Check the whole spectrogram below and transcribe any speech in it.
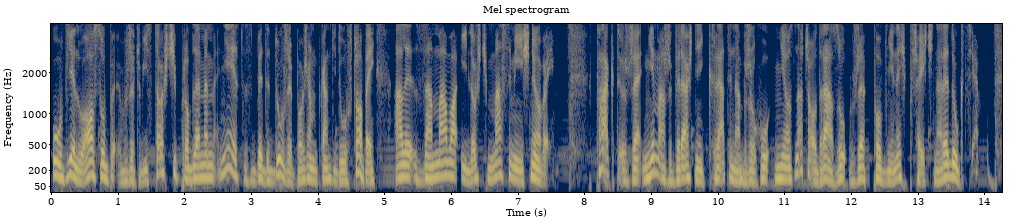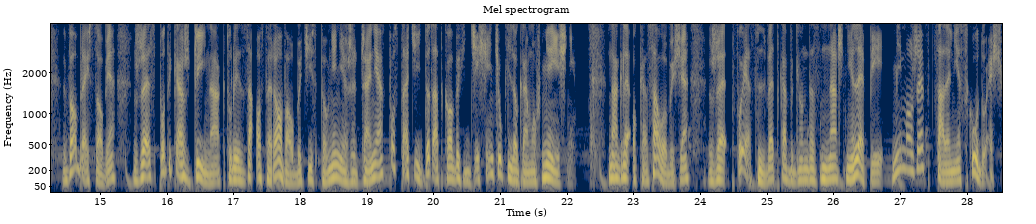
U wielu osób w rzeczywistości problemem nie jest zbyt duży poziom tkanki tłuszczowej, ale za mała ilość masy mięśniowej. Fakt, że nie masz wyraźnej kraty na brzuchu, nie oznacza od razu, że powinieneś przejść na redukcję. Wyobraź sobie, że spotykasz Gina, który zaoferowałby ci spełnienie życzenia w postaci dodatkowych 10 kg mięśni. Nagle okazałoby się, że twoja sylwetka wygląda znacznie lepiej, mimo że wcale nie schudłeś.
